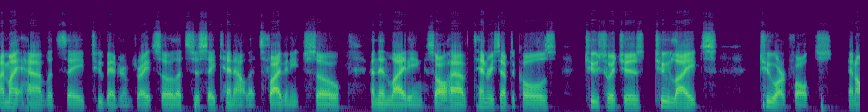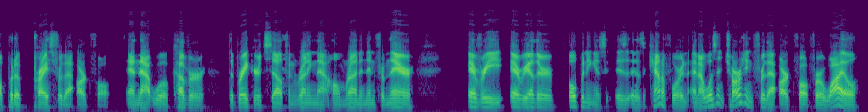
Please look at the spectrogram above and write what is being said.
I might have let's say two bedrooms, right? So let's just say ten outlets, five in each. So and then lighting. So I'll have ten receptacles two switches, two lights, two arc faults, and I'll put a price for that arc fault, and that will cover the breaker itself and running that home run. And then from there, every every other opening is is, is accounted for. And, and I wasn't charging for that arc fault for a while.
